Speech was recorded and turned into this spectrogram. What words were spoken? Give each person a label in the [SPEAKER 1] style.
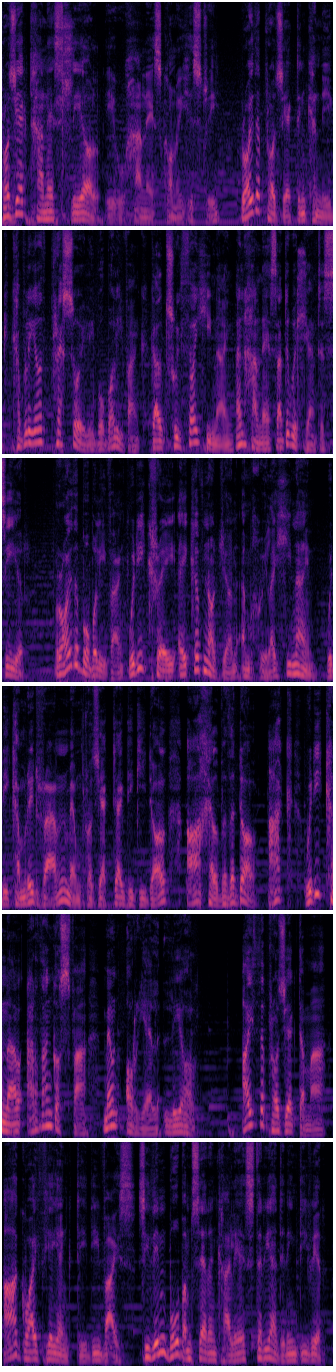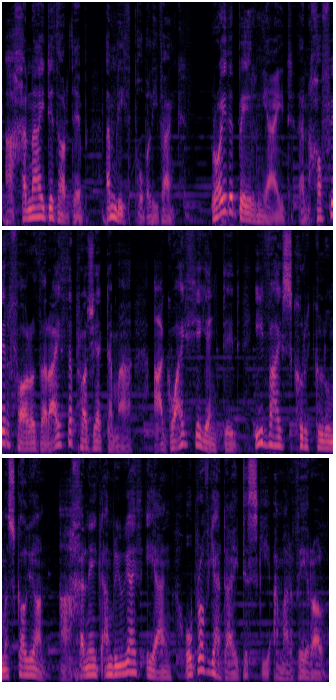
[SPEAKER 1] Prosiect hanes lleol yw hanes Conwy History. Roedd y prosiect yn cynnig cyfleoedd preswyl i bobl ifanc gael trwytho'i hunain yn hanes a diwylliant y sir. Roedd y bobl ifanc wedi creu eu cyfnodion ymchwil eu hunain, wedi cymryd rhan mewn prosiectau digidol a chelfyddydol ac wedi cynnal arddangosfa mewn oriel leol. Aeth y prosiect yma a gwaith ieuenctid i faes sydd ddim bob amser yn cael ei ystyried yn un difyr a chynnau diddordeb ymlith pobl ifanc. Roedd y beirniaid yn hoffi'r ffordd yr aeth y prosiect yma a gwaith ieuenctid i faes cwricwlwm ysgolion a chynnig amrywiaeth eang o brofiadau dysgu ymarferol.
